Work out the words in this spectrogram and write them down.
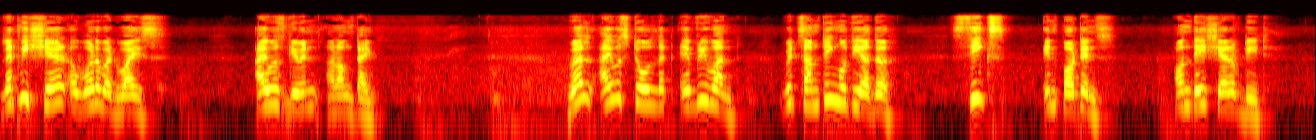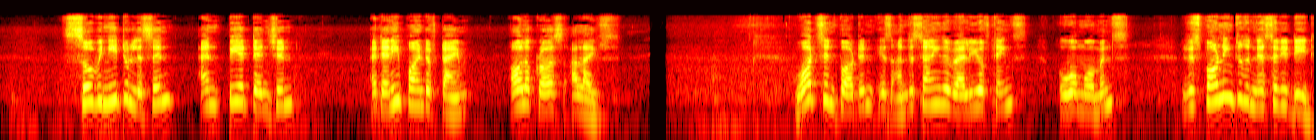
let me share a word of advice I was given a long time. Well, I was told that everyone with something or the other seeks importance on their share of deed. So we need to listen and pay attention at any point of time all across our lives. What's important is understanding the value of things over moments, responding to the necessary deed.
